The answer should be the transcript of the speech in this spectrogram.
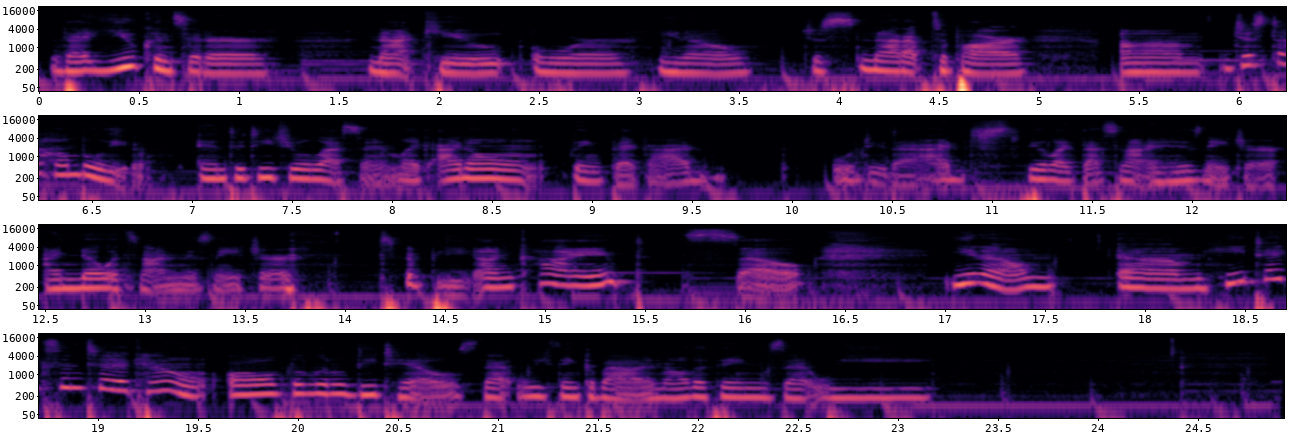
that you consider not cute or you know just not up to par um just to humble you and to teach you a lesson. Like, I don't think that God would do that. I just feel like that's not in his nature. I know it's not in his nature to be unkind. So, you know, um, he takes into account all the little details that we think about and all the things that we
